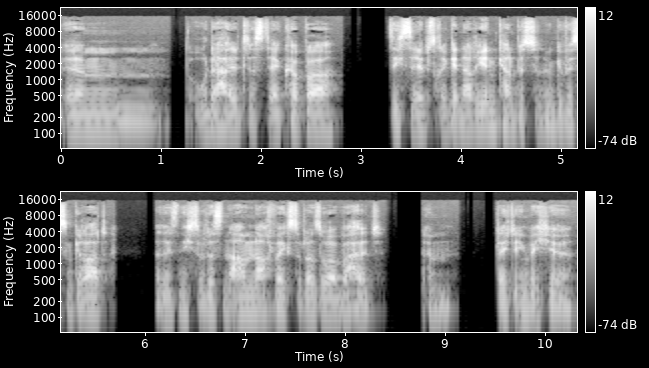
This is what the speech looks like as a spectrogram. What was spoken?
ähm, oder halt, dass der Körper sich selbst regenerieren kann bis zu einem gewissen Grad. Also jetzt nicht so, dass ein Arm nachwächst oder so, aber halt ähm, vielleicht irgendwelche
